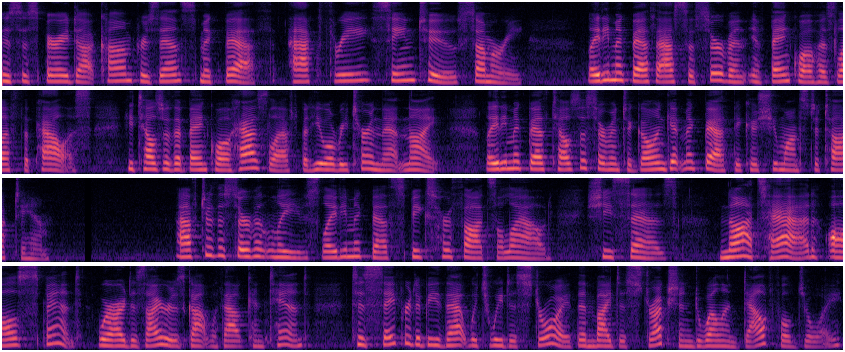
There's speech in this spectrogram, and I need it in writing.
MrsSperry.com presents Macbeth, Act 3, Scene 2, Summary. Lady Macbeth asks a servant if Banquo has left the palace. He tells her that Banquo has left, but he will return that night. Lady Macbeth tells the servant to go and get Macbeth because she wants to talk to him. After the servant leaves, Lady Macbeth speaks her thoughts aloud. She says, Naught's had, all's spent, where our desires got without content. 'Tis safer to be that which we destroy than by destruction dwell in doubtful joy.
